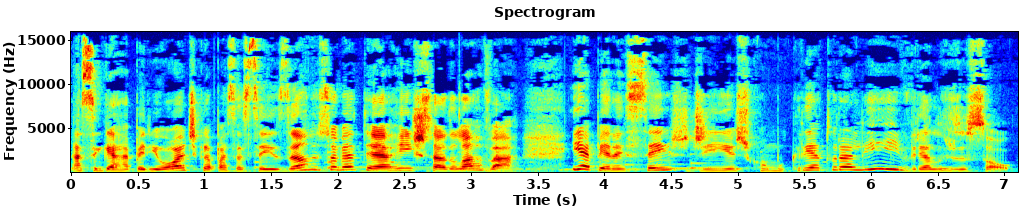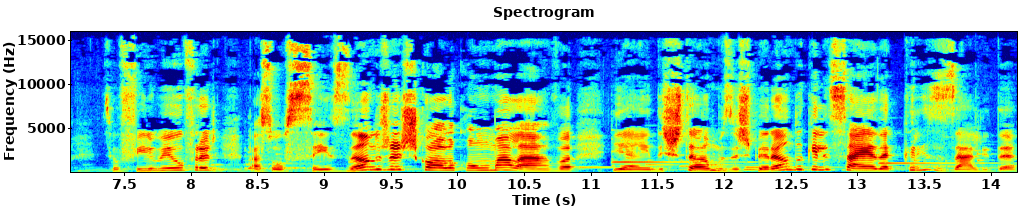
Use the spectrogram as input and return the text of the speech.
a cigarra periódica passa seis anos sob a terra em estado larvar e apenas seis dias como criatura livre à luz do sol. Seu filho Wilfred passou seis anos na escola como uma larva e ainda estamos esperando que ele saia da crisálida.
